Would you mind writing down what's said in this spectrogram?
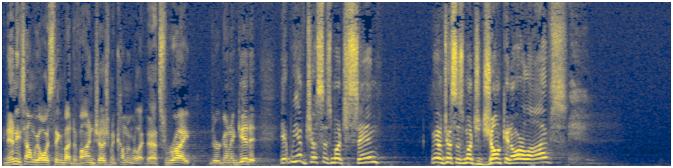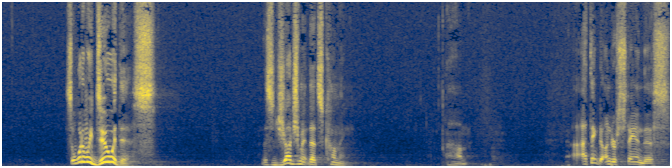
And anytime we always think about divine judgment coming, we're like, that's right, they're going to get it. Yet we have just as much sin we have just as much junk in our lives. So, what do we do with this? This judgment that's coming. Um, I think to understand this,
